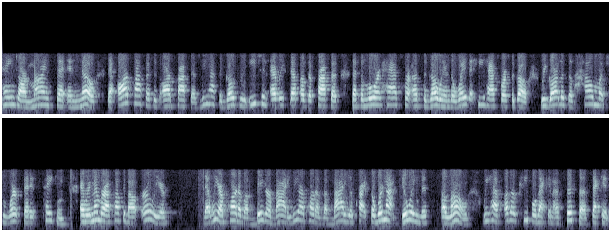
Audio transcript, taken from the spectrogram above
change our mindset and know that our process is our process. We have to go through each and every step of the process that the Lord has for us to go in, the way that He has for us to go, regardless of how much work that it's taking. And remember, I talked about earlier that we are part of a bigger body. We are part of the body of Christ. So we're not doing this alone. We have other people that can assist us, that can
